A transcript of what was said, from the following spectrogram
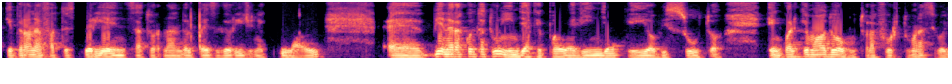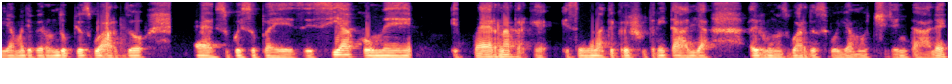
che però ne ha fatto esperienza tornando al paese d'origine con lei, eh, viene raccontato un'India che poi è l'India che io ho vissuto e in qualche modo ho avuto la fortuna, se vogliamo, di avere un doppio sguardo eh, su questo paese, sia come esterna perché essendo nata e cresciuta in Italia avevo uno sguardo se vogliamo occidentale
